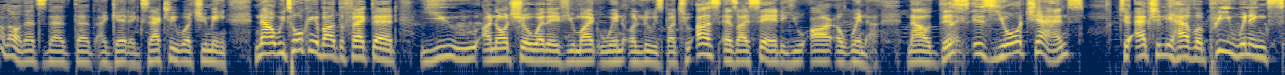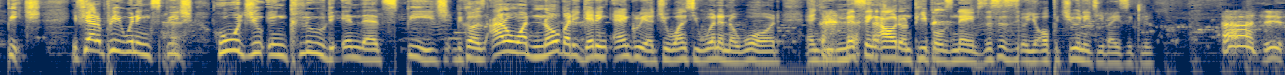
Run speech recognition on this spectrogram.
Oh, no, that's that that I get exactly what you mean. Now we're talking about the fact that you are not sure whether if you might win or lose, but to us, as I said, you are a winner. Now this Thanks. is your chance to actually have a pre-winning speech. If you had a pre-winning speech, who would you include in that speech? Because I don't want nobody getting angry at you once you win an award and you're missing out on people's names. This is your opportunity, basically. Ah, geez.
